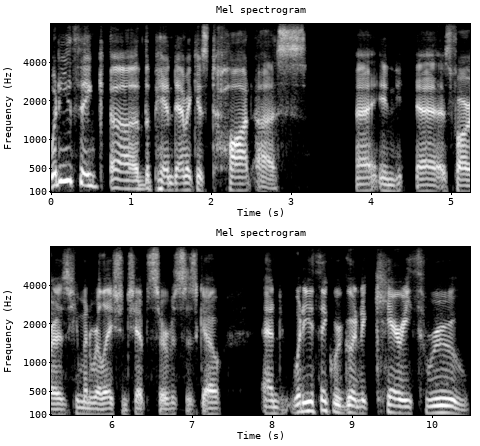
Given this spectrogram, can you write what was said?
what do you think uh, the pandemic has taught us uh, in uh, as far as human relationships services go? And what do you think we're going to carry through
